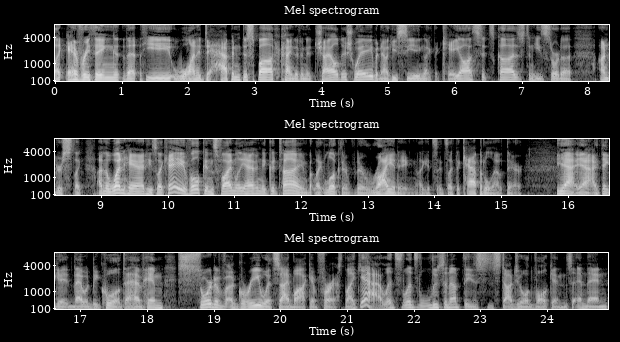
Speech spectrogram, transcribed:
like everything that he wanted to happen to Spock, kind of in a childish way, but now he's seeing like the chaos it's caused, and he's sort of under like on the one hand, he's like, "Hey, Vulcan's finally having a good time," but like, look, they're they're rioting, like it's it's like the capital out there. Yeah, yeah, I think it, that would be cool to have him sort of agree with Sybok at first. Like, yeah, let's let's loosen up these stodgy old Vulcans, and then,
